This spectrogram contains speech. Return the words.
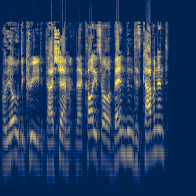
Eliyahu decreed to Hashem that Klal Yisrael abandoned his covenant,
